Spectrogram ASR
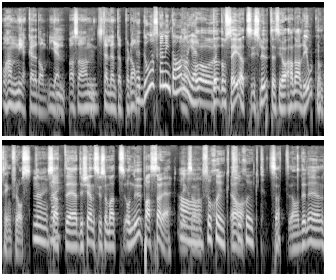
och han nekade dem hjälp. Alltså han ställde inte upp för Ja, dem. Då ska ni inte ha någon hjälp. Och de, de säger ju att i slutet, så han har aldrig gjort någonting för oss. Nej. Så att eh, det känns ju som att, och nu passar det. Liksom. Ja, så sjukt, så Ja. sjukt. Så att, ja, den är...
